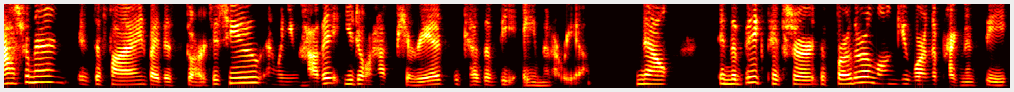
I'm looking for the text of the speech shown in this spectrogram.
Asherman is defined by this scar tissue, and when you have it, you don't have periods because of the amenorrhea. Now, in the big picture, the further along you were in the pregnancy,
